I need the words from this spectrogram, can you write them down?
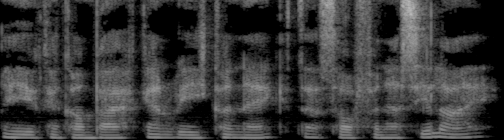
You can come back and reconnect as often as you like.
